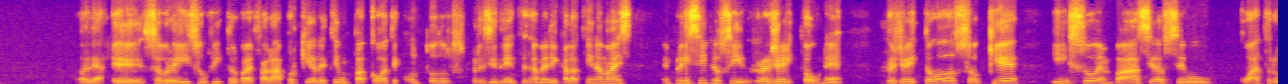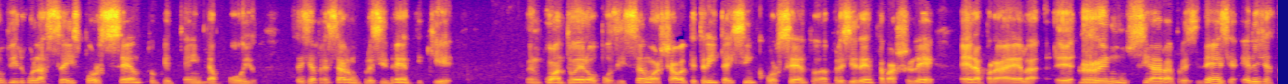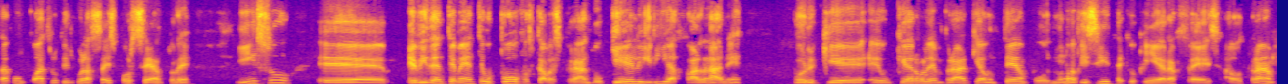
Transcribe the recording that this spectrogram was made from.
Olha, eh, sobre isso o Victor vai falar porque ele tem um pacote com todos os presidentes da América Latina, mas em princípio, sim, rejeitou, né? Rejeitou, só que isso em base ao seu 4,6% que tem de apoio. Vocês já pensaram um presidente que, enquanto era oposição, achava que 35% da presidenta Bachelet era para ela eh, renunciar à presidência? Ele já está com 4,6%, né? Isso, eh, evidentemente, o povo estava esperando o que ele iria falar, né? Porque eu quero lembrar que há um tempo, numa visita que o Pinheira fez ao Trump,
